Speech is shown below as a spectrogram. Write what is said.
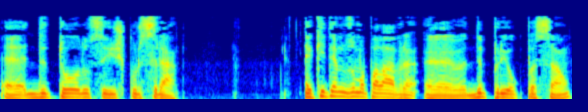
uh, de todo se escurecerá. Aqui temos uma palavra uh, de preocupação,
